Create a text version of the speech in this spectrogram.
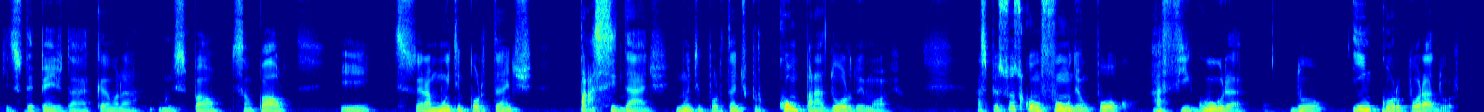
que isso depende da Câmara Municipal de São Paulo, e isso será muito importante para a cidade, muito importante para o comprador do imóvel. As pessoas confundem um pouco a figura do incorporador.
